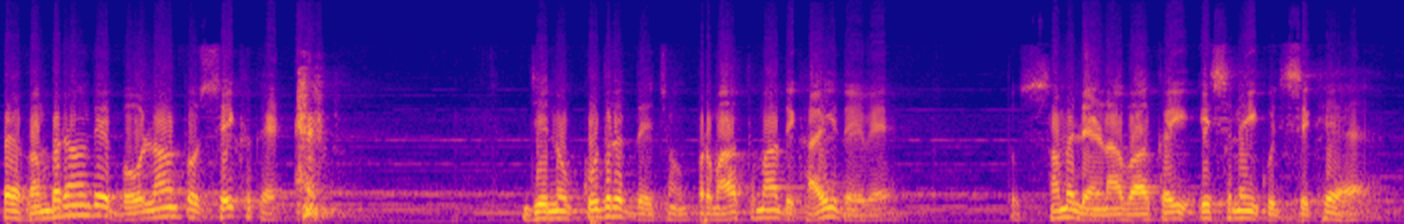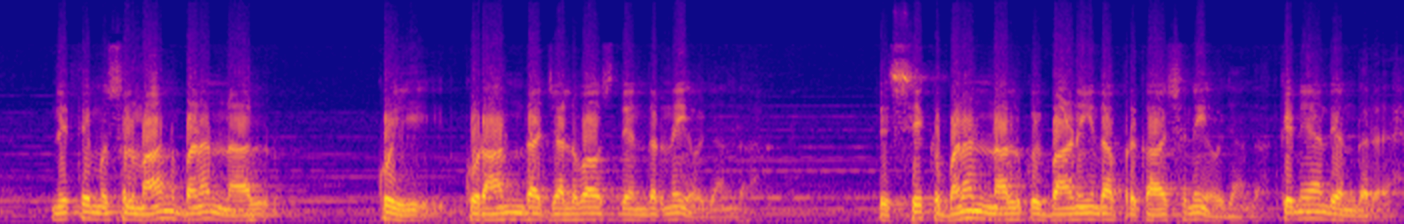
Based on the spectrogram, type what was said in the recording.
ਪੈਗੰਬਰਾਂ ਦੇ ਬੋਲਾਂ ਤੋਂ ਸਿੱਖ ਕੇ ਜਿਹਨੂੰ ਕੁਦਰਤ ਦੇ ਚੋਂ ਪ੍ਰਮਾਤਮਾ ਦਿਖਾਈ ਦੇਵੇ, ਤਾਂ ਸਮਝ ਲੈਣਾ ਵਾਕਈ ਇਸ ਨੇ ਹੀ ਕੁਝ ਸਿੱਖਿਆ ਹੈ। ਨਹੀਂ ਮੁਸਲਮਾਨ ਬਣਨ ਨਾਲ ਕੋਈ ਕੁਰਾਨ ਦਾ ਜਲਵਾ ਉਸ ਦੇ ਅੰਦਰ ਨਹੀਂ ਹੋ ਜਾਂਦਾ ਤੇ ਸਿੱਖ ਬਣਨ ਨਾਲ ਕੋਈ ਬਾਣੀ ਦਾ ਪ੍ਰਕਾਸ਼ ਨਹੀਂ ਹੋ ਜਾਂਦਾ। ਕਿੰਨਿਆਂ ਦੇ ਅੰਦਰ ਹੈ?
